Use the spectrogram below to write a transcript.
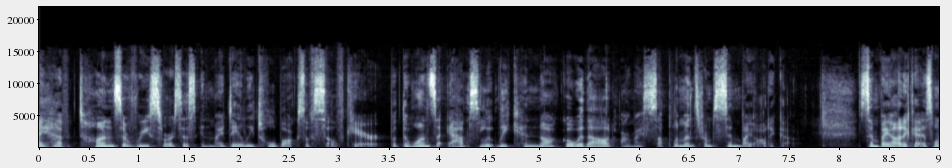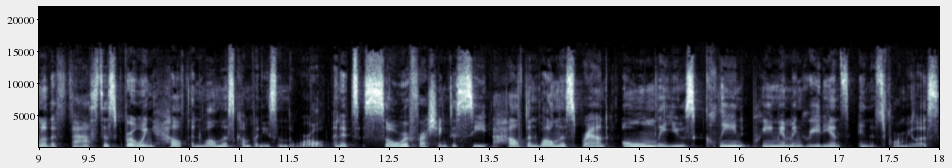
I have tons of resources in my daily toolbox of self care, but the ones I absolutely cannot go without are my supplements from Cymbiotika. Cymbiotika is one of the fastest growing health and wellness companies in the world, and it's so refreshing to see a health and wellness brand only use clean, premium ingredients in its formulas.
